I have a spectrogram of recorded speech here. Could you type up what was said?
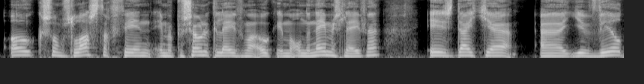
ook soms lastig vind in mijn persoonlijke leven, maar ook in mijn ondernemersleven, is dat je uh, je wilt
